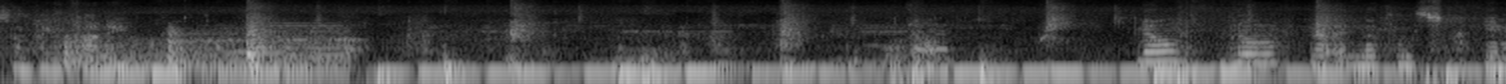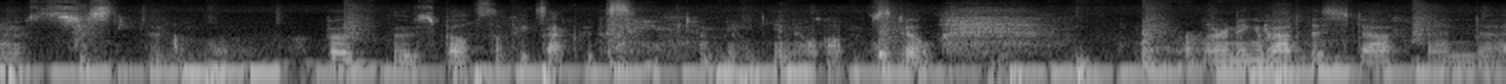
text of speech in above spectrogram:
Something funny? No, no, no, nothing's, you know, it's just that both those belts look exactly the same to me. You know, I'm still learning about this stuff and, uh,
